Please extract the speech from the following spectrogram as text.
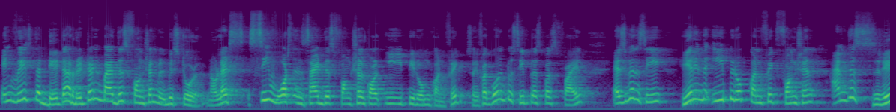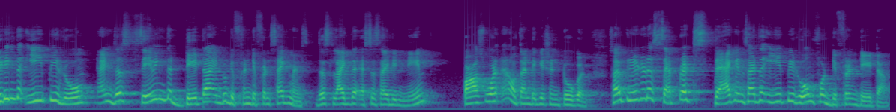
in which the data written by this function will be stored. Now let's see what's inside this function called EEPROM config. So if I go into C++ file As you can see here in the EEPROM config function, I'm just reading the EEPROM and just saving the data into different different segments, just like the SSID name, password and authentication token. So I've created a separate stack inside the EEPROM for different data.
